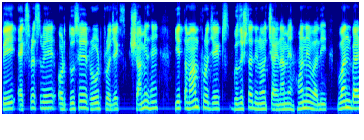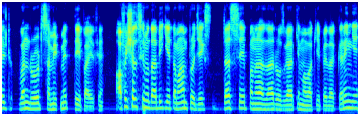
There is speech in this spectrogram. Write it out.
بے ایکسپریس وے اور دوسرے روڈ پروجیکٹس شامل ہیں۔ یہ تمام پروجیکٹس گزشتہ دنوں چائنا میں ہونے والی one belt, one road summit میں طے پائے تھے۔ آفیشلس کے مطابق یہ تمام پروجیکٹس دس سے پندرہ ہزار روزگار کے مواقع پیدا کریں گے۔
